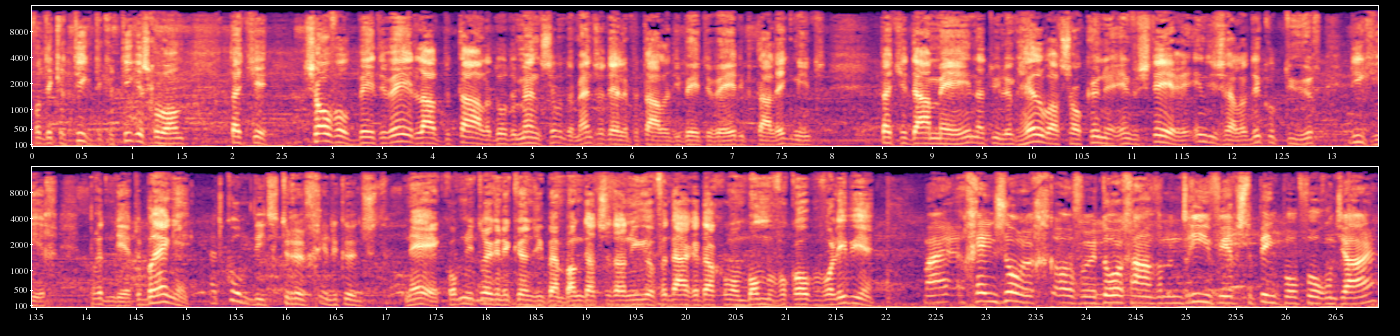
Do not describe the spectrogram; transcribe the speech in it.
van de kritiek. De kritiek is gewoon dat je zoveel btw laat betalen door de mensen... want de mensen delen betalen die btw, die betaal ik niet... dat je daarmee natuurlijk heel wat zou kunnen investeren... in diezelfde cultuur die ik hier pretendeer te brengen. Het komt niet terug in de kunst? Nee, het komt niet terug in de kunst. Ik ben bang dat ze dan nu vandaag de dag gewoon bomben verkopen voor Libië. Maar geen zorg over het doorgaan van een 43e Pinkpop volgend jaar...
